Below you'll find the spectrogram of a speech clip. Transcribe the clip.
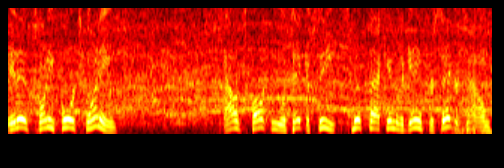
It is 24-20. Alex Barkley will take a seat. Smith back into the game for Saegertown.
